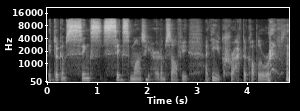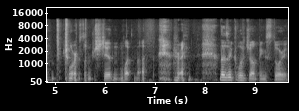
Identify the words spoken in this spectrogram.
It took him six six months. He hurt himself. He i think he cracked a couple of ribs tore some shit and whatnot right? There's a cliff jumping story.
